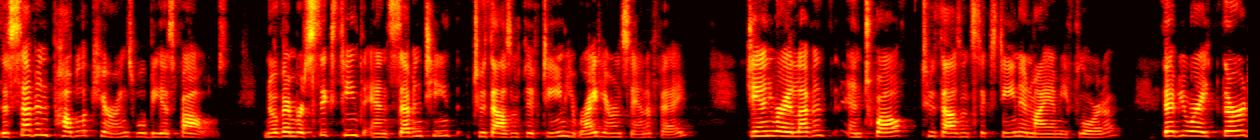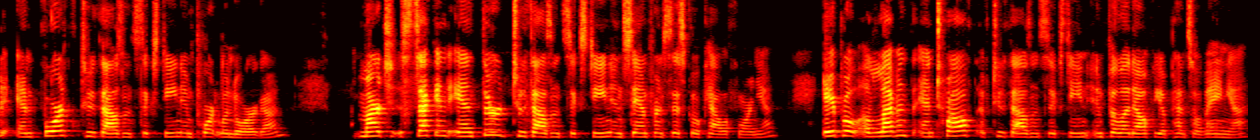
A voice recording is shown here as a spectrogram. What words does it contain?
The seven public hearings will be as follows. November 16th and 17th, 2015, right here in Santa Fe. January 11th and 12th, 2016 in Miami, Florida. February 3rd and 4th, 2016 in Portland, Oregon. March 2nd and 3rd, 2016 in San Francisco, California. April 11th and 12th of 2016 in Philadelphia, Pennsylvania.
